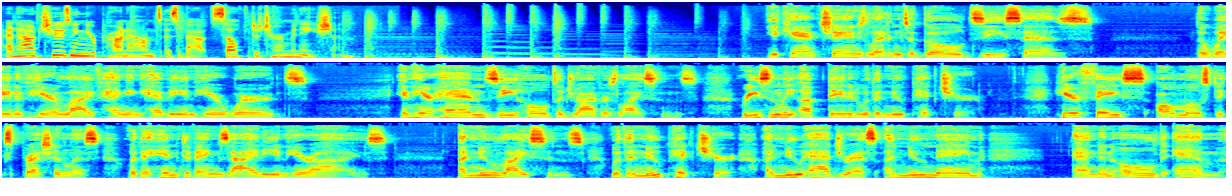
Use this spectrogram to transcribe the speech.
and how choosing your pronouns is about self determination. You can't change lead into gold, Z says. The weight of here life hanging heavy in here words. In her hand, Z holds a driver's license, recently updated with a new picture. Her face almost expressionless, with a hint of anxiety in her eyes. A new license, with a new picture, a new address, a new name, and an old M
